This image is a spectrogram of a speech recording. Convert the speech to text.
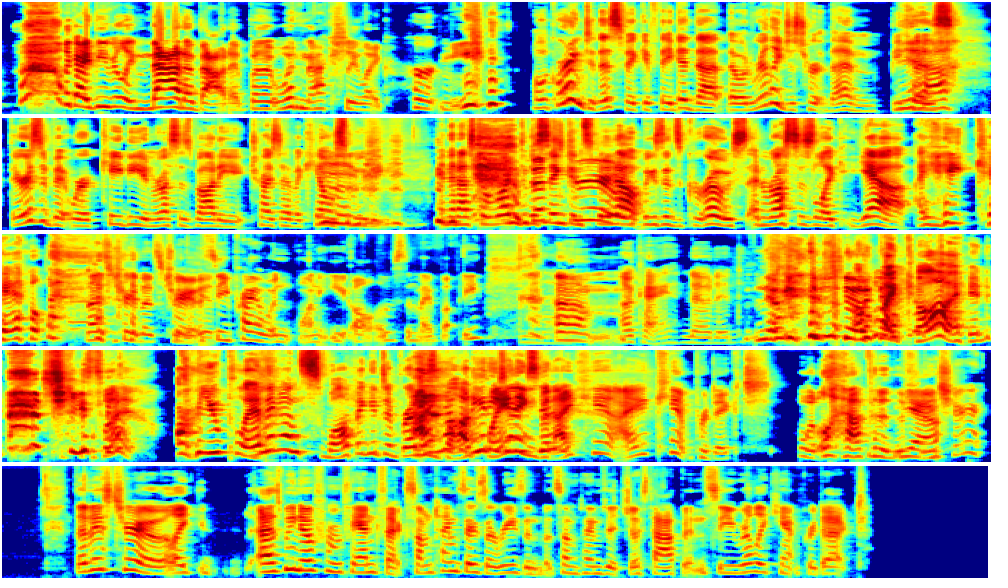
like I'd be really mad about it, but it wouldn't actually like hurt me. Well, according to this fic, if they did that, that would really just hurt them because Yeah. There is a bit where KD and Russ's body tries to have a kale smoothie and then has to run to the That's sink and spit it out because it's gross. And Russ is like, "Yeah, I hate kale." that's true, that's true. So you probably wouldn't want to eat olives in my body. No. Um okay, noted. no, oh my god, Jesus. What? are you planning on swapping into Brenna's I'm not body? anytime planning, but? I can't. I can't predict what'll happen in the Yeah. future. That is true. Like as we know from fanfic, sometimes there's a reason, but sometimes it just happens. So you really can't predict.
